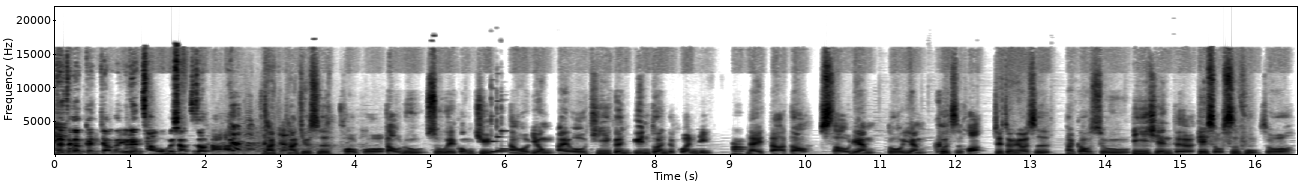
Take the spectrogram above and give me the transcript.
你的这个梗讲的有点长，我们想知道答案。他他就是透过。导入数位工具，然后用 IoT 跟云端的管理，来达到少量多样、客制化。最重要的是，他告诉第一线的黑手师傅说。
